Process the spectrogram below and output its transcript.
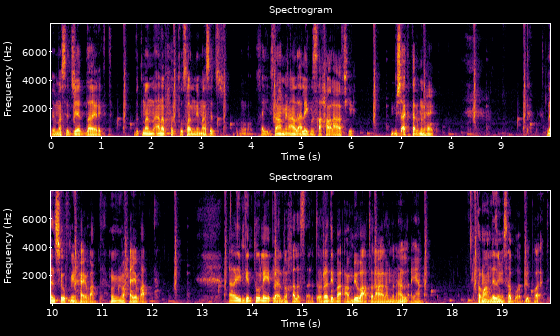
بمسجات direct بتمنى أنا بحب توصلني message خي سامي نعاد عليك بالصحة والعافية. مش أكتر من هيك. لنشوف مين حيبعت ومين ما حيبعت هلا يمكن too late لأنه خلص صارت already عم بيبعتوا العالم من هلأ يعني. طبعا لازم يسبقوا قبل بوقت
